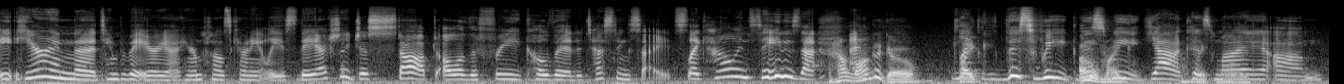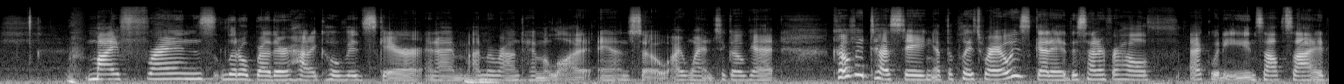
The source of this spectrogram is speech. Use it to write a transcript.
i here in the tampa bay area here in pinellas county at least they actually just stopped all of the free covid testing sites like how insane is that How And, long ago? like, this week Oh this my- week yeah oh my because my, um my friend's little brother had a covid scare and i'm Mm-hmm. i'm around him a lot and so i went to go get covid testing at the place where i always get it the center for health equity in southside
